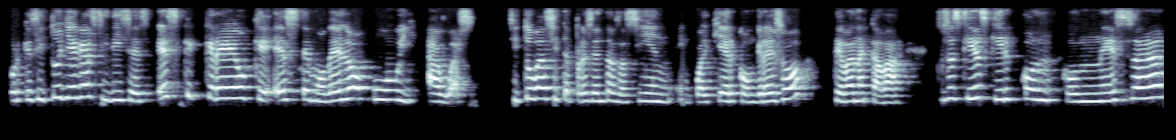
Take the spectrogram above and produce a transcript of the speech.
Porque si tú llegas y dices, es que creo que este modelo, uy, aguas. Si tú vas y te presentas así en, cualquier congreso, te van a acabar. Entonces tienes que ir con, con esa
